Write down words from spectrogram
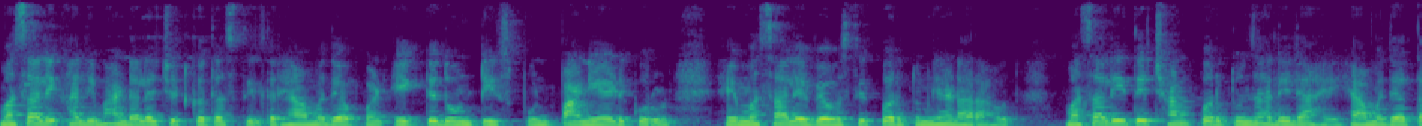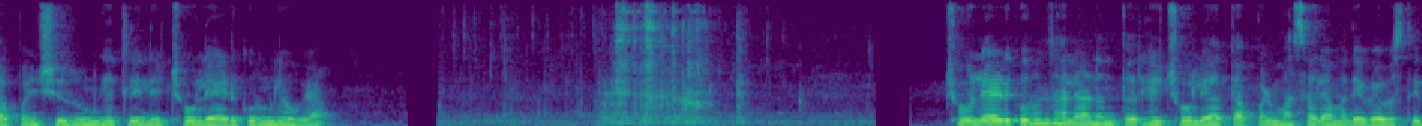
मसाले खाली भांड्याला चिटकत असतील तर ह्यामध्ये आपण एक ते दोन टीस्पून पाणी ॲड करून हे मसाले व्यवस्थित परतून घेणार आहोत. मसाले इथे छान परतून झालेले आहे. ह्यामध्ये आता आपण शिजवून घेतलेले छोले ॲड करून घेऊया. छोले ॲड करून झाल्यानंतर हे छोले आता आपण मसाल्यामध्ये व्यवस्थित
